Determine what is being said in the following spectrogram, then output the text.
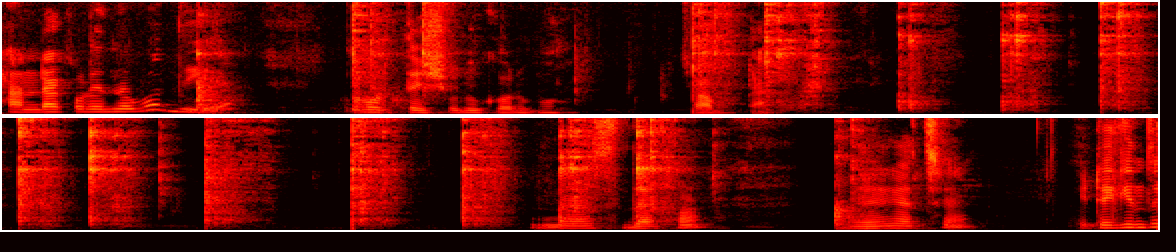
ঠান্ডা করে নেব, দিয়ে ভরতে শুরু করব চপটা। ব্যাস, দেখো, হয়ে গেছে। এটা কিন্তু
